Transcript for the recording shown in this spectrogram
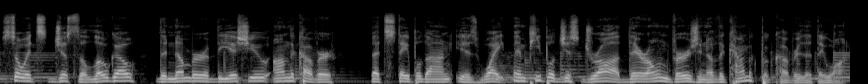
So it's just the logo, the number of the issue on the cover, that's stapled on is white, and people just draw their own version of the comic book cover that they want.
